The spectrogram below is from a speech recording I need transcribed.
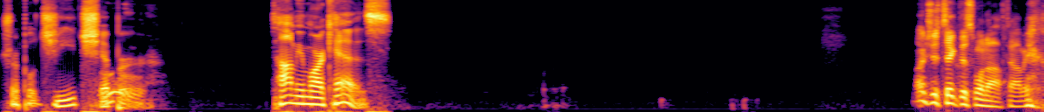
Triple G Chipper. Tommy Marquez. Why don't you just take this one off, Tommy?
